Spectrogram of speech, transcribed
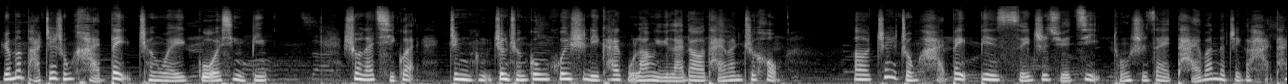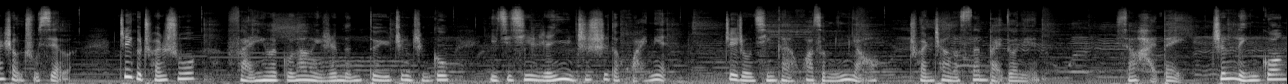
人们把这种海贝称为国姓兵。说来奇怪，郑郑成功挥师离开鼓浪屿，来到台湾之后，呃，这种海贝便随之绝迹，同时在台湾的这个海滩上出现了。这个传说反映了鼓浪屿人们对于郑成功以及其仁义之师的怀念，这种情感化作民谣，传唱了三百多年。小海贝真灵光，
